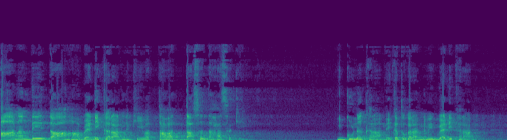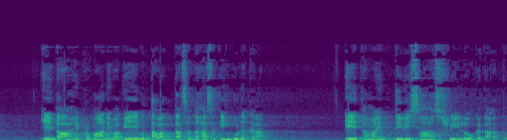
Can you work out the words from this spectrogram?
ආනන්දේ දාහ වැඩි කරන්න කීවත් තවත් දස දහසකින්. ගුණ කරන්න එකතු කරන්නම වැඩි කරන්න. ඒ දාහි ප්‍රමාණි වගේම තවත් දස දහසකින් ගුණ කරන්න. ඒ තමයි දිවිශාස්ත්‍රී ලෝකධාතු.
